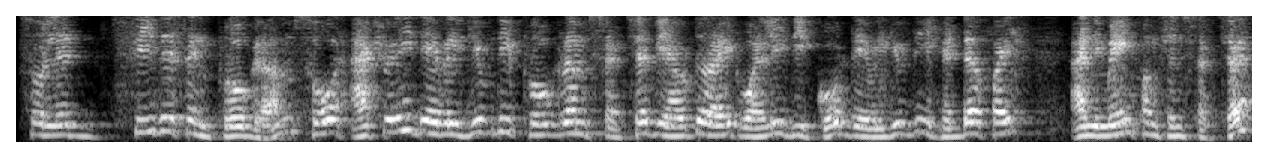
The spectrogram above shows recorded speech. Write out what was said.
So let's see this in program. So actually they will give the program structure. We have to write only the code. They will give the header files and the main function structure.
